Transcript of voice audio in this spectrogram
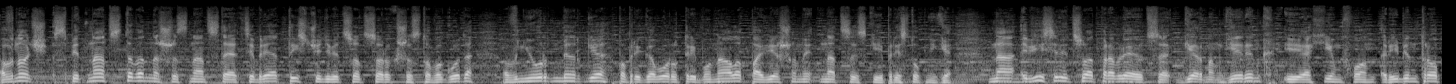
В ночь с 15 на 16 октября 1946 года в Нюрнберге по приговору трибунала повешены нацистские преступники. На виселицу отправляются Герман Геринг, Иоахим фон Риббентроп,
